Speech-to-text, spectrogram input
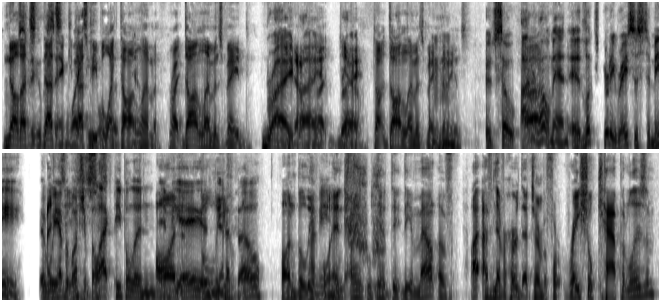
No, that's that's that's people, like Don yeah. Lemon, right? Don Lemon's made Right, you know, right, uh, you know, right. Don, Don Lemon's made Mhm. millions. So I don't Uh, know, man. It looks pretty racist to me. We have a bunch of black people in NBA and. NFL. Unbelievable. I mean, and I mean, you know, the, the amount of I, have never heard that term before. Racial capitalism?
